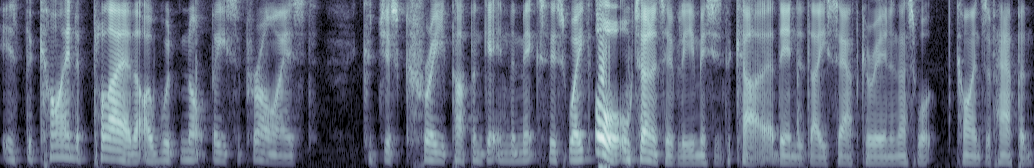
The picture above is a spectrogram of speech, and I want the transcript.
is the kind of player that I would not be surprised could just creep up and get in the mix this week. Or alternatively, he misses the cut at the end of the day, South Korean, and that's what kinds of happen.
